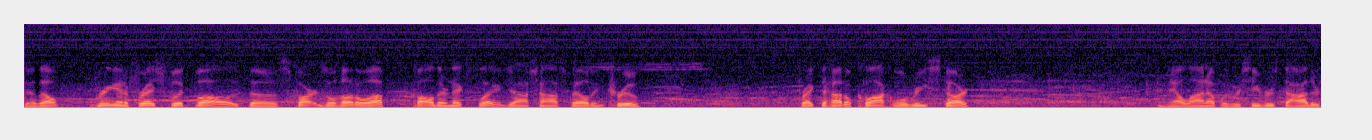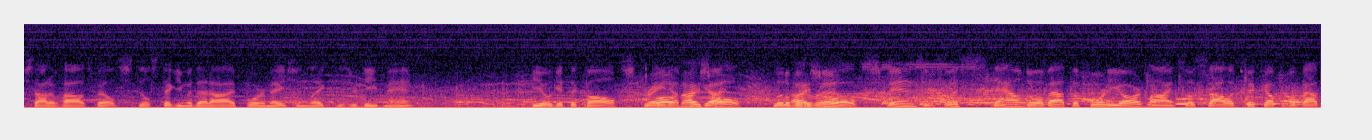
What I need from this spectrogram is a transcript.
So they'll bring in a fresh football as the Spartans will huddle up, call their next play. Josh Hosfeld and crew. Break the huddle. Clock will restart. And they'll line up with receivers to either side of Hosfeld, still sticking with that I formation. Lakes is your deep man. He'll get the call straight Oh, up nice the gut. hole. Little bit of room. hole. Spins and twists down to about the 40-yard line. So solid pickup of about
